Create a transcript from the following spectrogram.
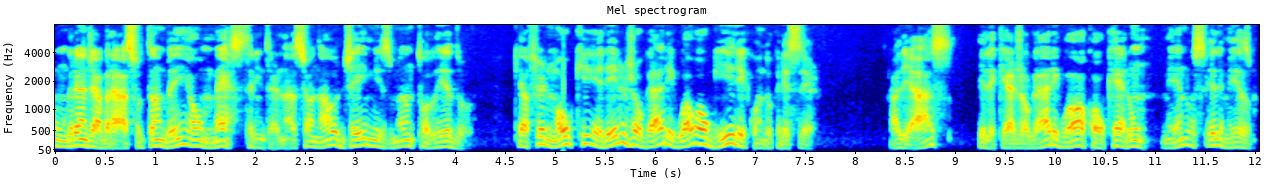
Um grande abraço também ao mestre internacional James Mantoledo, que afirmou querer jogar igual ao Guiri quando crescer. Aliás, ele quer jogar igual a qualquer um, menos ele mesmo.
